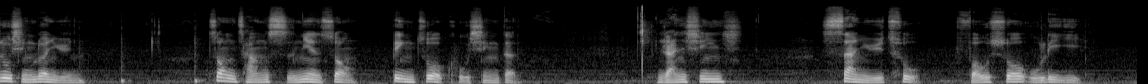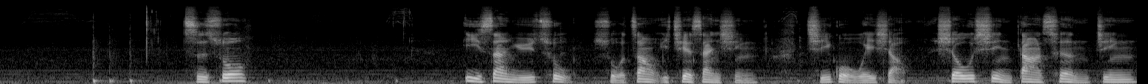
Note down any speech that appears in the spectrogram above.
入行论云：众常时念诵，并作苦行等，然心善于处，佛说无利益。此说亦善于处所造一切善行，其果微小。修信大乘经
